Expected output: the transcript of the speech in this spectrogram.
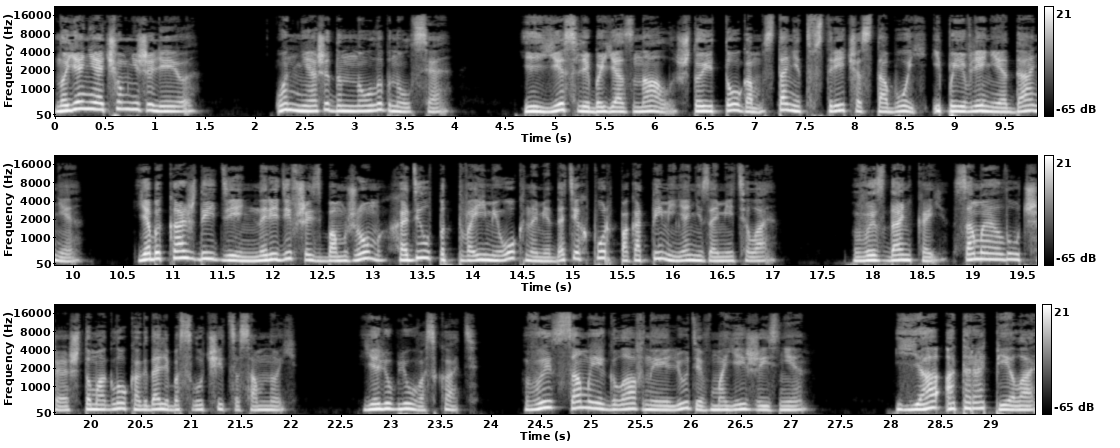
Но я ни о чем не жалею. Он неожиданно улыбнулся. И если бы я знал, что итогом станет встреча с тобой и появление Дани, я бы каждый день, нарядившись бомжом, ходил под твоими окнами до тех пор, пока ты меня не заметила. Вы с Данькой – самое лучшее, что могло когда-либо случиться со мной. Я люблю вас, Кать. Вы – самые главные люди в моей жизни. Я оторопела.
